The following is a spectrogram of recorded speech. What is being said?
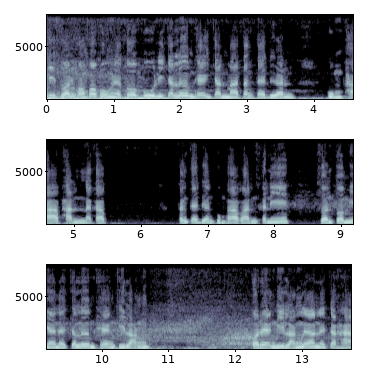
ที่สวนของพ่อพงเนี่ยตัวผู้นี่จะเริ่มแทงจันมาตั้งแต่เดือนกุมภาพันธ์นะครับ ตั้งแต่เดือนกุมภาพันธ์คันนี้ ส่วนตัวเมียเนี่ยจะเริ่มแทงทีหลัง พอแทงทีหลังแล้วเนี่ยจะหา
